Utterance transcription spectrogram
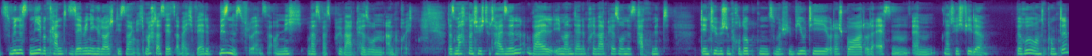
zumindest mir bekannt sehr wenige Leute, die sagen, ich mache das jetzt, aber ich werde Businessfluencer und nicht was, was Privatpersonen anspricht. Das macht natürlich total Sinn, weil jemand, der eine Privatperson ist, hat mit den typischen Produkten, zum Beispiel Beauty oder Sport oder Essen, ähm, natürlich viele Berührungspunkte.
